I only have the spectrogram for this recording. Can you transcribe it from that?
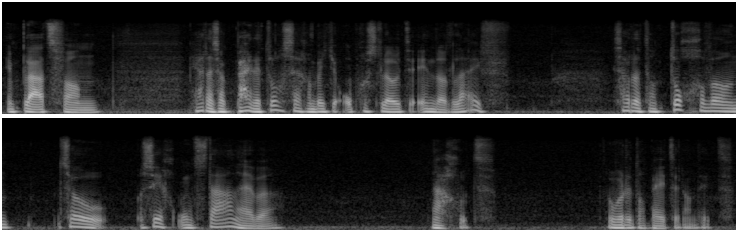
In plaats van, ja, dan zou ik bijna toch zeggen, een beetje opgesloten in dat lijf. Zou dat dan toch gewoon zo zich ontstaan hebben? Nou goed, hoe wordt het nog beter dan dit?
